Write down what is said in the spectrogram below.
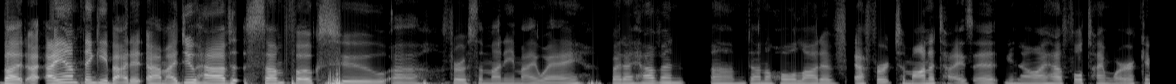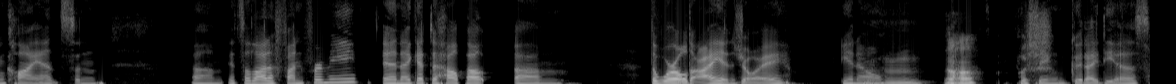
but I, I am thinking about it. Um, I do have some folks who uh, throw some money my way, but I haven't um, done a whole lot of effort to monetize it. You know, I have full time work and clients, and um, it's a lot of fun for me, and I get to help out um, the world I enjoy. You know, Mhm. Uh huh. pushing good ideas.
